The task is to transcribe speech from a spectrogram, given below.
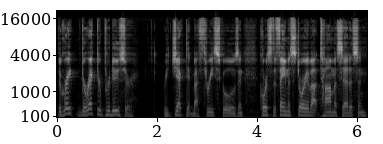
The great director producer rejected by three schools, and of course the famous story about Thomas Edison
